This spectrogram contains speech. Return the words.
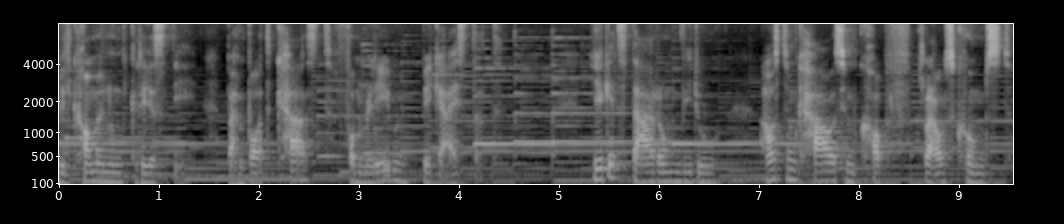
willkommen und grüß dich beim Podcast vom Leben begeistert. Hier geht es darum, wie du aus dem Chaos im Kopf rauskommst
